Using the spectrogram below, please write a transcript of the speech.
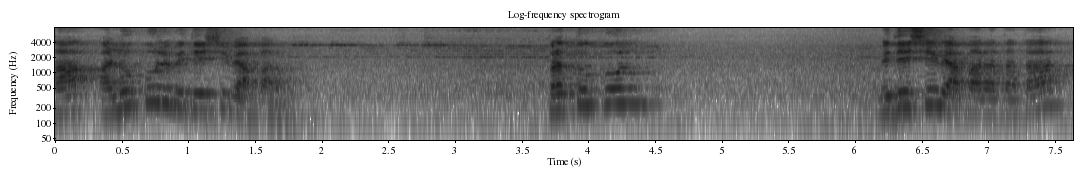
हा अनुकूल विदेशी व्यापार होतो. प्रतिकूल विदेशी व्यापारात आता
